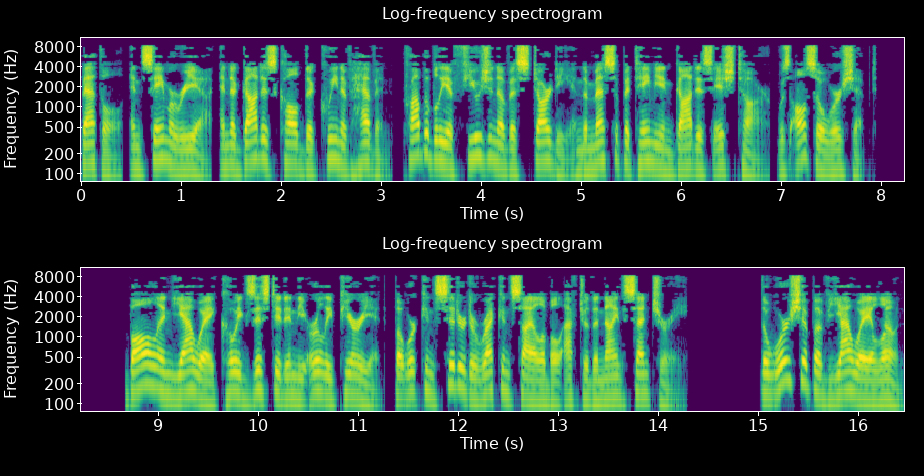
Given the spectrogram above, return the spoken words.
Bethel, and Samaria, and a goddess called the Queen of Heaven, probably a fusion of Astarte and the Mesopotamian goddess Ishtar, was also worshipped. Baal and Yahweh coexisted in the early period, but were considered irreconcilable after the 9th century. The worship of Yahweh alone,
